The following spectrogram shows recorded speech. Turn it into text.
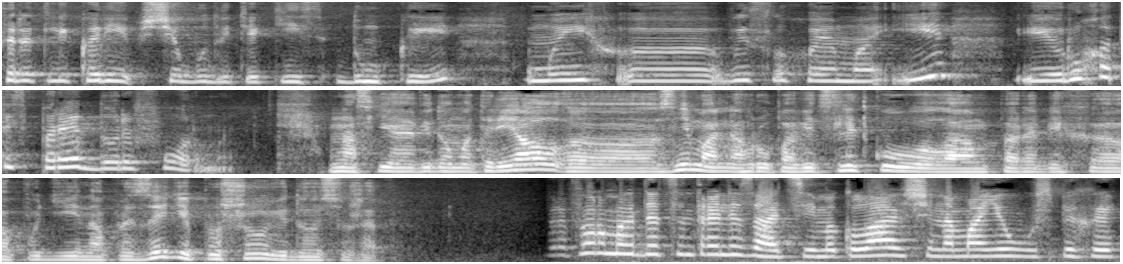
серед лікарів ще будуть якісь думки, ми їх е, вислухаємо, і, і рухатись вперед до реформи. У нас є відеоматеріал. Е, Знімальна група відслідковувала перебіг е, подій на президії. Прошу відеосюжет. В реформах децентралізації Миколаївщина має успіхи.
